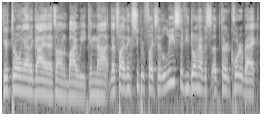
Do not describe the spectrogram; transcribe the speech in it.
They're throwing out a guy that's on a bye week and not. That's why I think Superflex. At least if you don't have a third quarterback,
